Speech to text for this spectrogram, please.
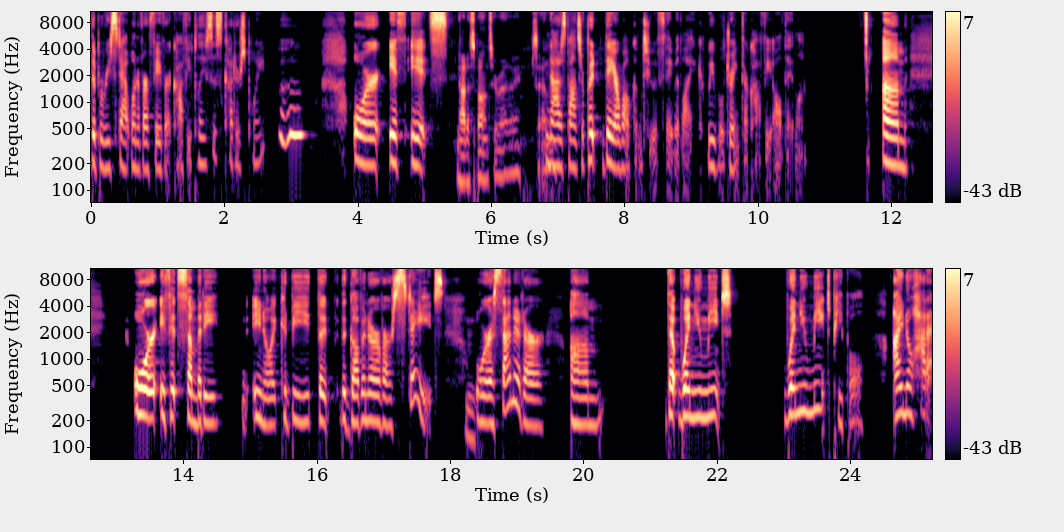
the barista at one of our favorite coffee places, Cutter's Point, or if it's Not a sponsor, by the way. Sadly. not a sponsor, but they are welcome to if they would like. We will drink their coffee all day long. Um, or if it's somebody, you know, it could be the the governor of our state or a senator. Um, that when you meet, when you meet people, I know how to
